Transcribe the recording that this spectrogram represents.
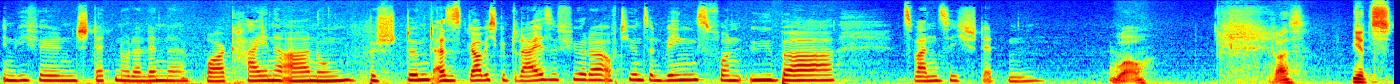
In wie vielen Städten oder Ländern? Boah, keine Ahnung. Bestimmt. Also ich glaube, es gibt Reiseführer auf Tunes and Wings von über 20 Städten. Ja. Wow. Krass. Jetzt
